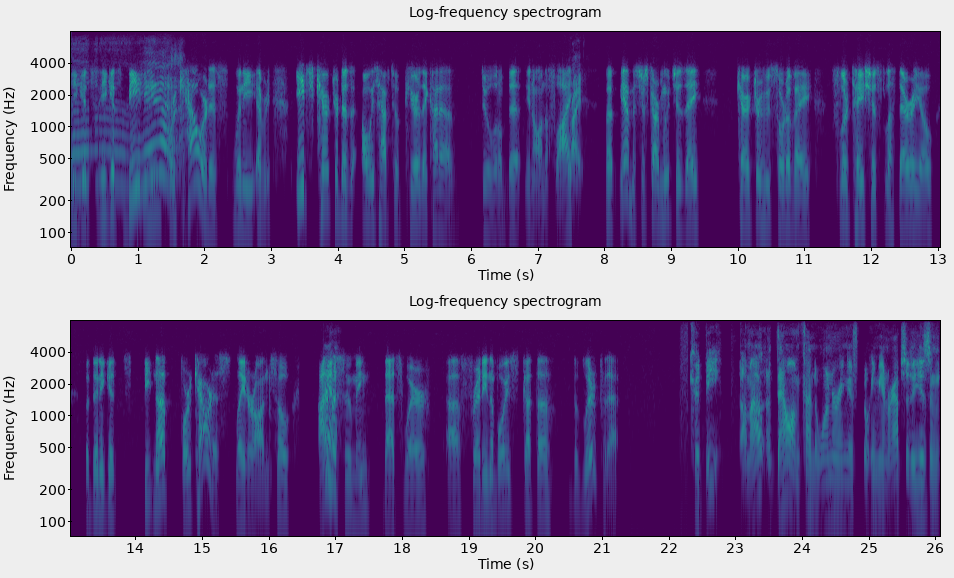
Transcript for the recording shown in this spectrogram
he gets he gets Uh, beaten for cowardice when he every each character doesn't always have to appear they kind of do a little bit you know on the fly Right. But yeah, Mr. Scaramouche is a character who's sort of a flirtatious Lothario, but then he gets beaten up for cowardice later on. So I'm Yeah. assuming that's where uh, Freddie and the boys got the, the lyric for that. Could be. I'm out now. I'm kind of wondering if Bohemian Rhapsody isn't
